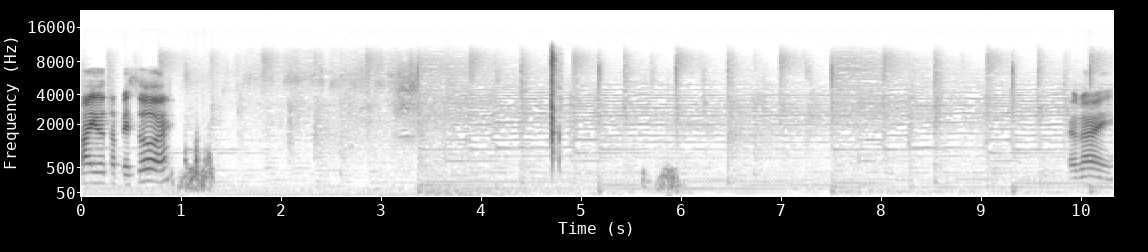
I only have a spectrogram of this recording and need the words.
Aí outra pessoa? Peraí.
